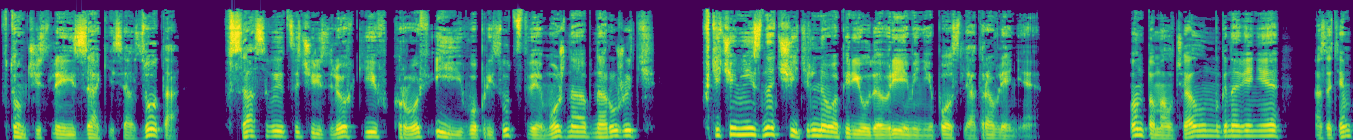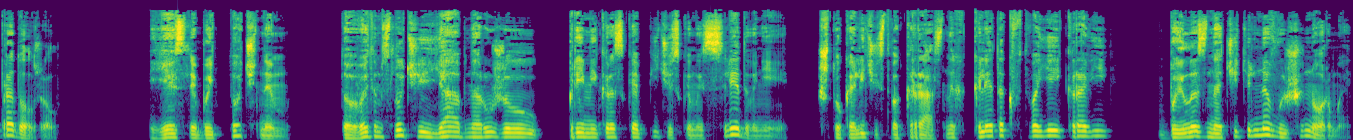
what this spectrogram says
в том числе и закись азота, всасывается через легкие в кровь, и его присутствие можно обнаружить в течение значительного периода времени после отравления. Он помолчал мгновение, а затем продолжил. Если быть точным, то в этом случае я обнаружил при микроскопическом исследовании что количество красных клеток в твоей крови было значительно выше нормы.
